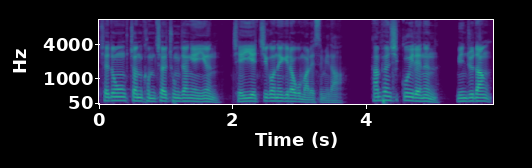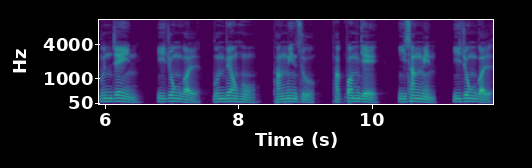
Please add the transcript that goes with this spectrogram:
최동욱 전 검찰총장에 이은 제2의 찍어내기라고 말했습니다. 한편 19일에는 민주당 문재인, 이종걸, 문병호, 박민수, 박범계, 이상민, 이종걸,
